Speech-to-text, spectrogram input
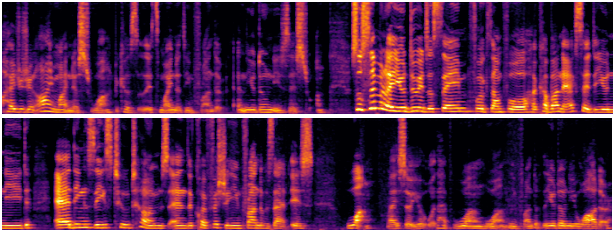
hydrogen I minus 1 because it's minus in front of it, and you don't need this one. So similarly, you do it the same. For example, carbon dioxide, you need adding these two terms, and the coefficient in front of that is 1, right? So you would have 1, 1 in front of that. You don't need water.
